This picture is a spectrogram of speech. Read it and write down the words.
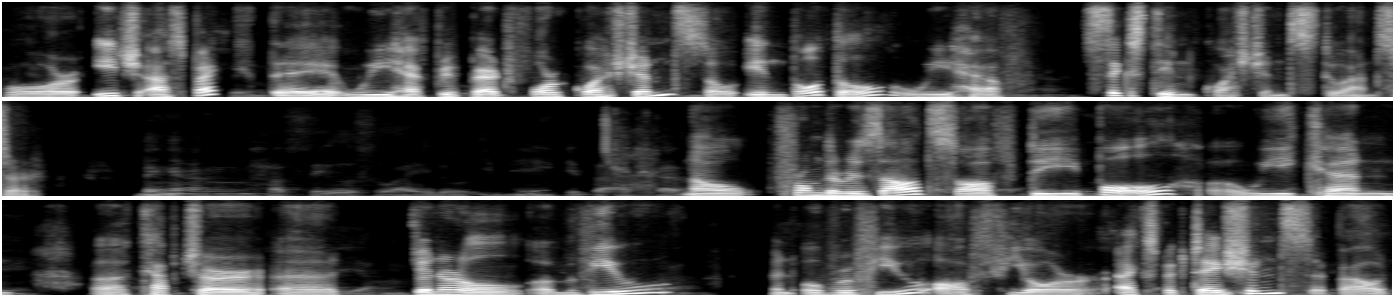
for each aspect, they, we have prepared four questions. So in total, we have 16 questions to answer. Now, from the results of the poll, uh, we can uh, capture a general um, view, an overview of your expectations about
